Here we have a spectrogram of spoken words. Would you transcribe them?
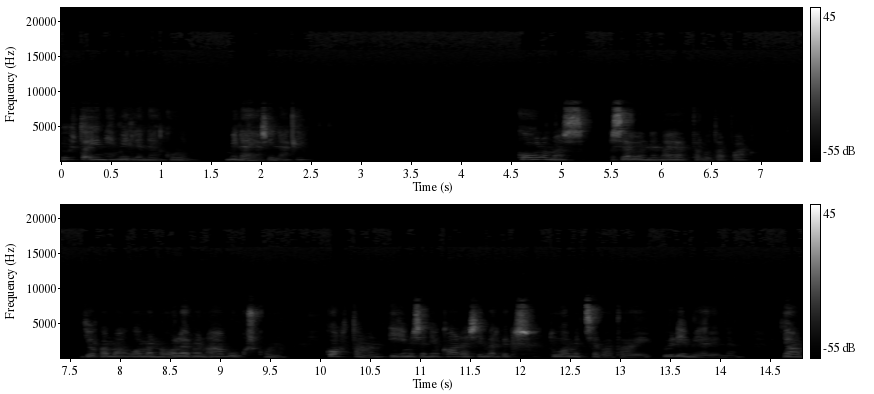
yhtä inhimillinen kuin minä ja sinäkin. Kolmas sellainen ajattelutapa, joka mä oon huomannut olevan avuksi, kun kohtaan ihmisen, joka on esimerkiksi tuomitseva tai ylimielinen ja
